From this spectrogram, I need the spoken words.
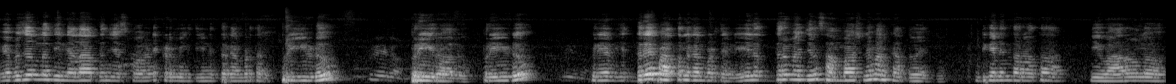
విభజనలో దీన్ని ఎలా అర్థం చేసుకోవాలంటే ఇక్కడ మీకు దీని ఇద్దరు కనబడతారు. ప్రియుడు ప్రియురాలు. ప్రియుడు ప్రియ ఇద్దరే పాత్రలు కనబడతాయండి. వీళ్ళిద్దరి మధ్యన సంభాషణ మనకు అర్థమవుతుంది ఇంటికి వెళ్ళిన తర్వాత ఈ వారంలో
